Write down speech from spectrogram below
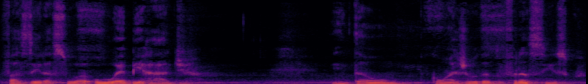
fazer a sua web rádio. Então, com a ajuda do Francisco,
